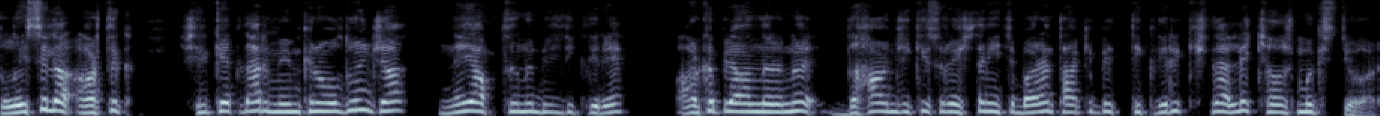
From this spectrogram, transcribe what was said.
Dolayısıyla artık şirketler mümkün olduğunca ne yaptığını bildikleri, arka planlarını daha önceki süreçten itibaren takip ettikleri kişilerle çalışmak istiyorlar.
